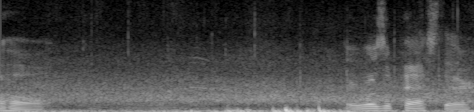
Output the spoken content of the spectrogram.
Oh. There was a pass there.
